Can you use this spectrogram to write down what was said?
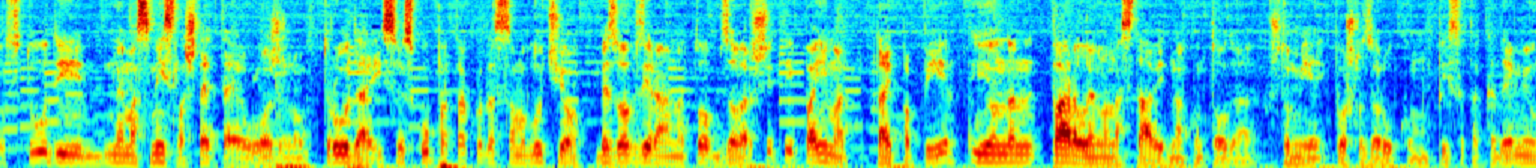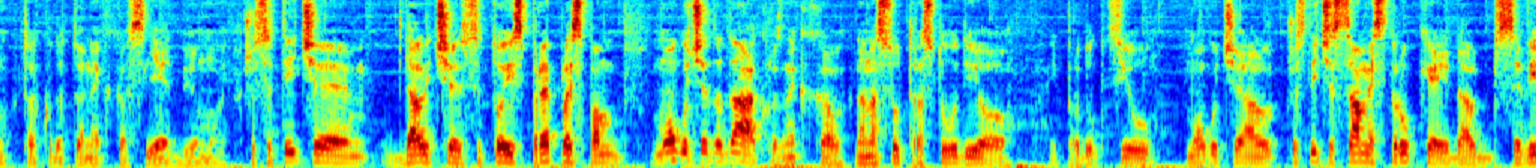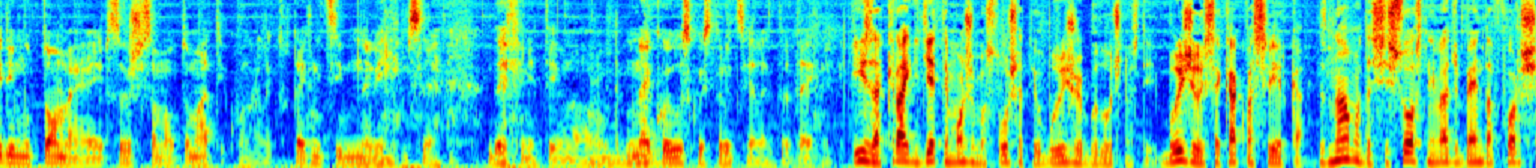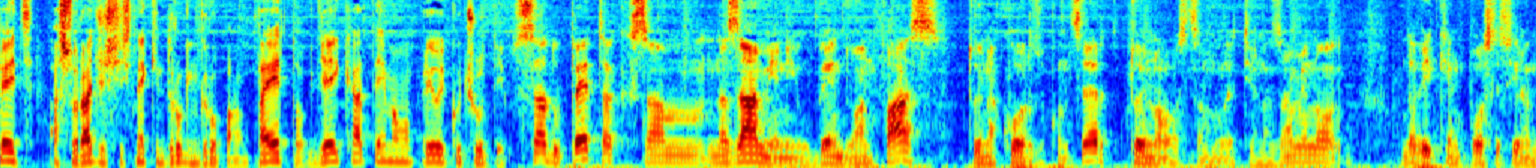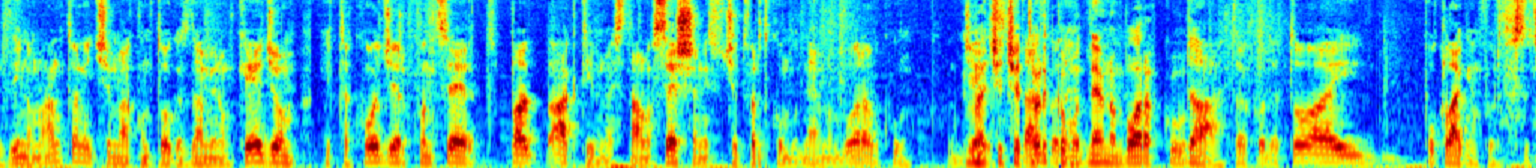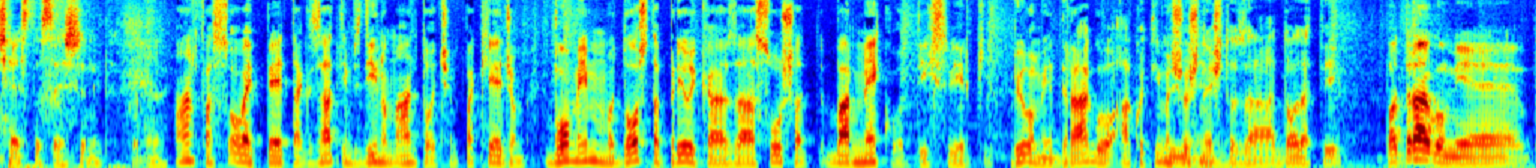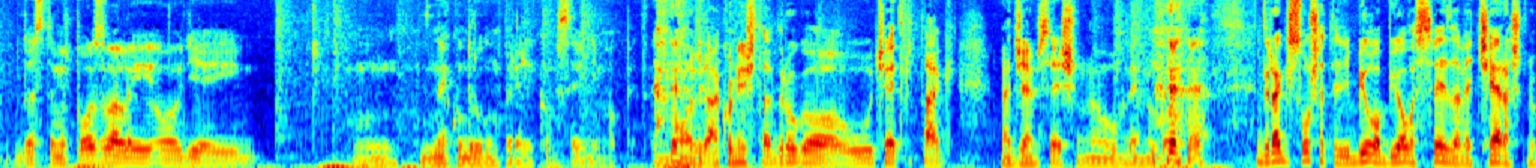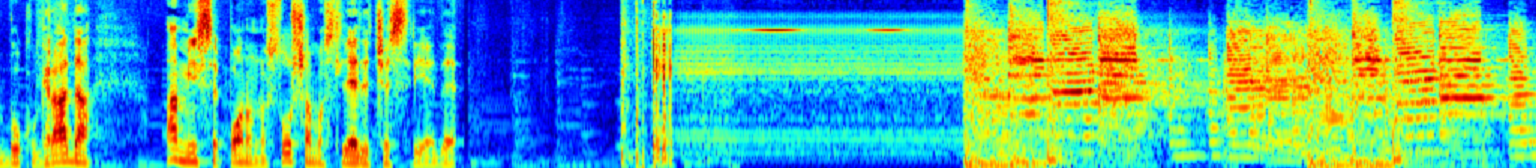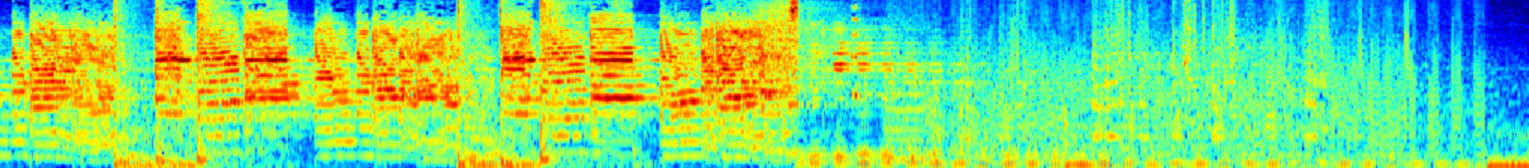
studij nema smisla, šteta je uloženog truda i sve skupa, tako da sam odlučio bez obzira na to završiti, pa ima taj papir i onda paralelno nastaviti nakon toga što mi je pošlo za rukom upisati akademiju, tako da to je nekakav slijed bio moj. Što se tiče da li će se to ispreplest, pa moguće da da, kroz nekakav danas sutra studio i produkciju moguće, ali što se tiče same struke i da se vidim u tome, jer završio sam automatiku na elektrotehnici, ne vidim se definitivno u nekoj uskoj struci elektrotehnike. I za kraj gdje te možemo slušati u bližoj budućnosti? Bliži li se kakva svirka? Znamo da si suosnivač benda Four Shades, a surađuješ i s nekim drugim grupama. Pa eto, gdje i kad te imamo priliku čuti? Sad u petak sam na zamjeni u bendu One Fast, tu je na Korzu koncert, to je novost, sam uletio na zamjenu. Da vikend poslije sviram s Dinom Antonićem, nakon toga s Damirom Keđom i također koncert, pa aktivno je stalno, sešeni su četvrtkom u dnevnom boravku. Jazz, Znači četvrtkom da- u dnevnom boravku. Da, tako da to, a i po Klagenfurtu su često sešeni, tako da... Anfas ovaj petak, zatim s Dinom Antolićem, Pakeđom. Bome imamo dosta prilika za slušat bar neku od tih svirki. Bilo mi je drago, ako ti imaš još Ne. nešto za dodati. Pa drago mi je da ste me pozvali ovdje i mm, nekom drugom prilikom se vidimo opet. Može, ako ništa drugo u četvrtak na jam sessionu u Benu. Dragi slušatelji, bilo bi ovo sve za večerašnju buku grada, a mi se ponovno slušamo sljedeće srijede.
